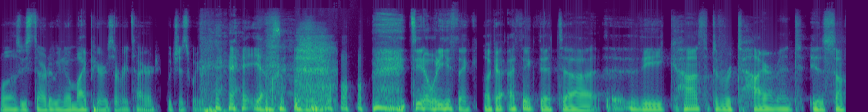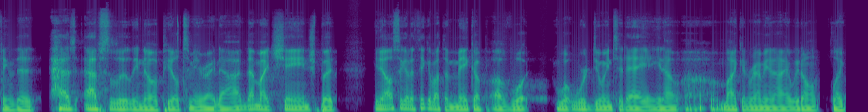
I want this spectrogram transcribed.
Well, as we started, we know my peers are retired, which is weird. yes. Tino, what do you think? Look, I, I think that uh, the concept of retirement is something that has absolutely no appeal to me right now. That might change, but you know, I also got to think about the makeup of what what we're doing today. You know, uh, Mike and Remy and I, we don't like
